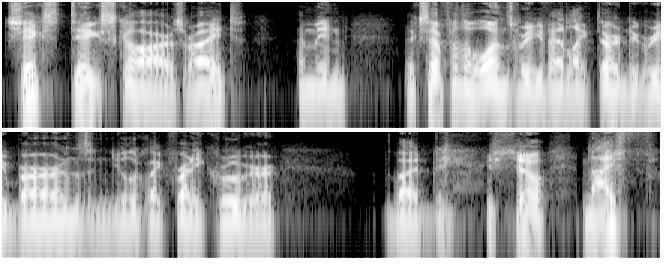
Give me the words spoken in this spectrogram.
Chicks dig scars, right? I mean, except for the ones where you've had like third degree burns and you look like Freddy Krueger. But you know, knife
